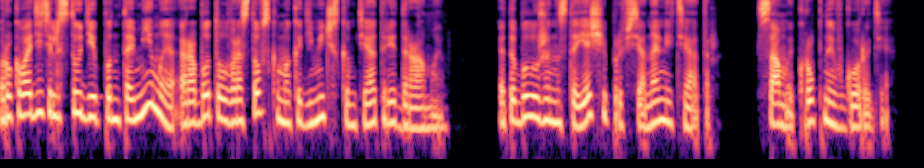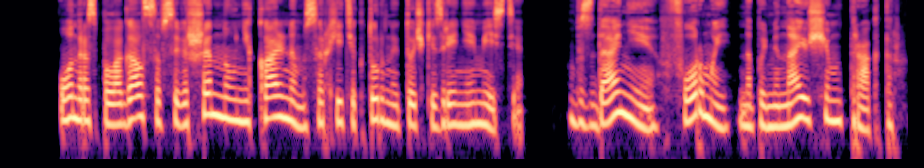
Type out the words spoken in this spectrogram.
Руководитель студии пантомимы работал в Ростовском академическом театре драмы. Это был уже настоящий профессиональный театр, самый крупный в городе. Он располагался в совершенно уникальном с архитектурной точки зрения месте в здании формой, напоминающим трактор.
